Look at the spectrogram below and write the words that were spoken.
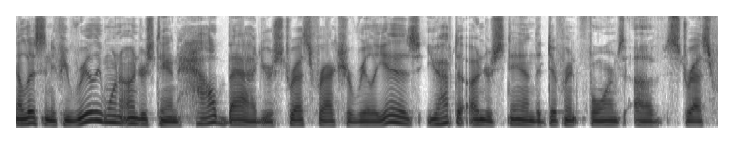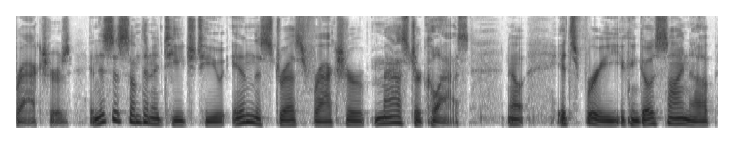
Now, listen, if you really want to understand how bad your stress fracture really is, you have to understand the different forms of stress fractures. And this is something I teach to you in the Stress Fracture Masterclass. Now, it's free. You can go sign up.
